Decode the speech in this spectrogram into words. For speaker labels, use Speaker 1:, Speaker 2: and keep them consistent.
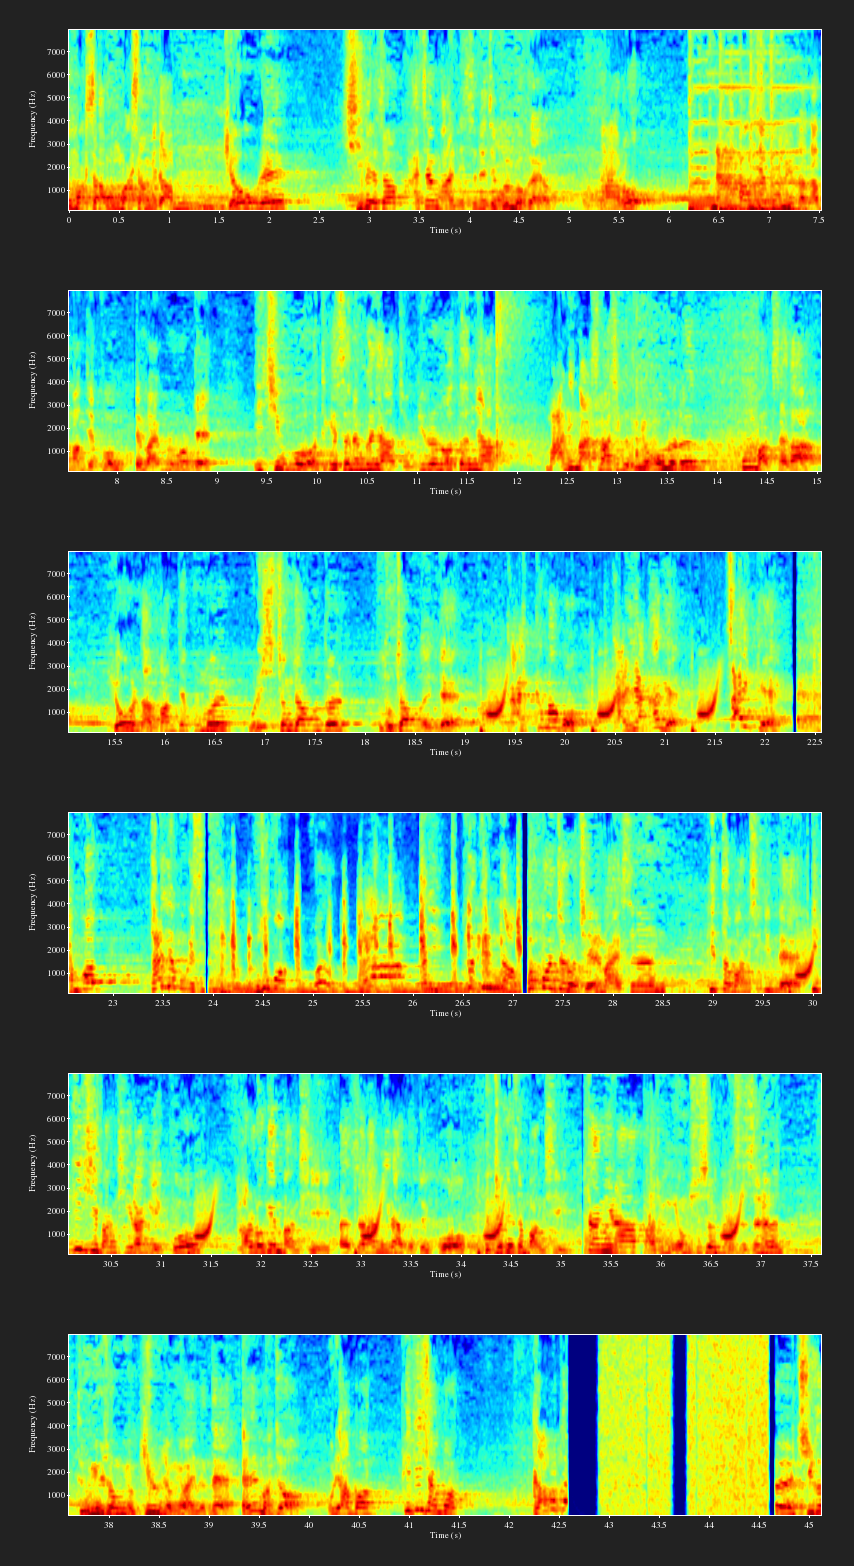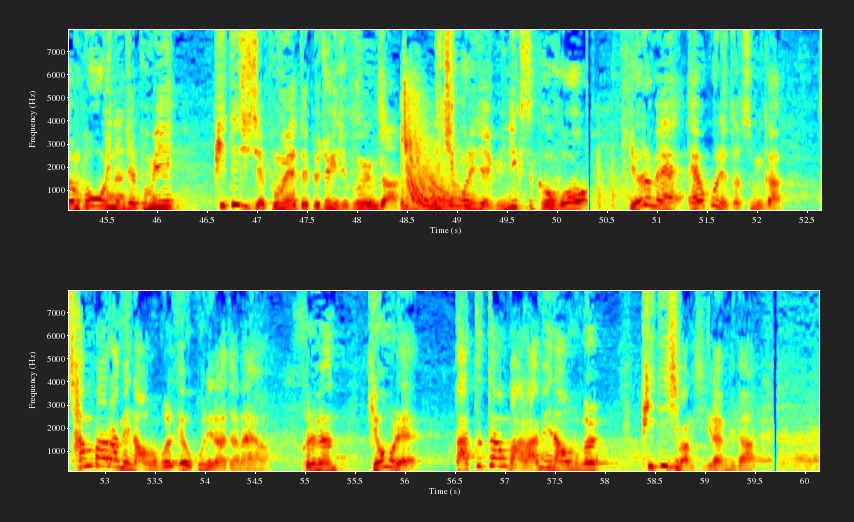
Speaker 1: 석중 박사, 홍 박사입니다. 겨울에 집에서 가장 많이 쓰는 제품이 뭘까요? 바로 난방 제품입니다. 난방 제품. 많이 물어보는 게 이 친구 어떻게 쓰는 거냐, 전기료는 어떻냐 많이 말씀하시거든요. 오늘은 홍 박사가 겨울 난방 제품을 우리 시청자분들, 구독자분들인데 깔끔하고 간략하게 짧게 한번 달려보겠습니다. 구독과 좋아요, 알람까지 부탁드립니다. 첫 번째로 제일 많이 쓰는 히터 방식인데 PTC 방식이라는 게 있고 할로겐 방식, 세라믹이라는 것도 있고 근적외선 방식 식당이나 다중 이용 시설물에서 쓰는 등유 종류, 기름 종류가 있는데 제일 먼저 우리 한번 PTC 한번 가볼까요? 지금 보고 있는 제품이 PTC 제품의 대표적인 제품입니다. 이 친구는 이제 위닉스 거고 여름에 에어컨이 어떻습니까? 찬바람이 나오는 걸 에어컨이라 하잖아요. 그러면 겨울에 따뜻한 바람이 나오는 걸 PTC 방식이랍니다.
